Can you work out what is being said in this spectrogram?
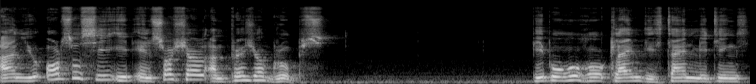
and you also see it in social and pressure groups. People who hold clandestine meetings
